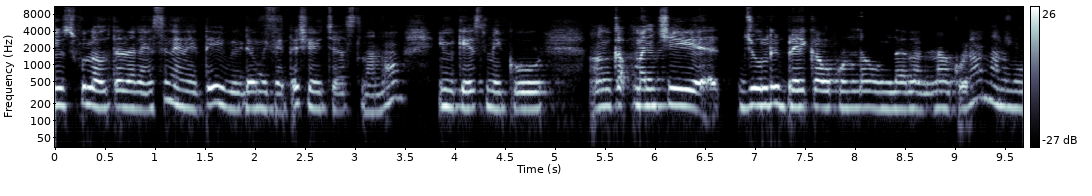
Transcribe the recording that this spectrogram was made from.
యూస్ఫుల్ అవుతుంది అనేసి నేనైతే ఈ వీడియో మీకు అయితే షేర్ చేస్తున్నాను. ఇన్ కేస్ మీకు ఇంకా మంచి జ్యువెలరీ బ్రేక్ అవ్వకుండా ఉండాలన్నా కూడా మనము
